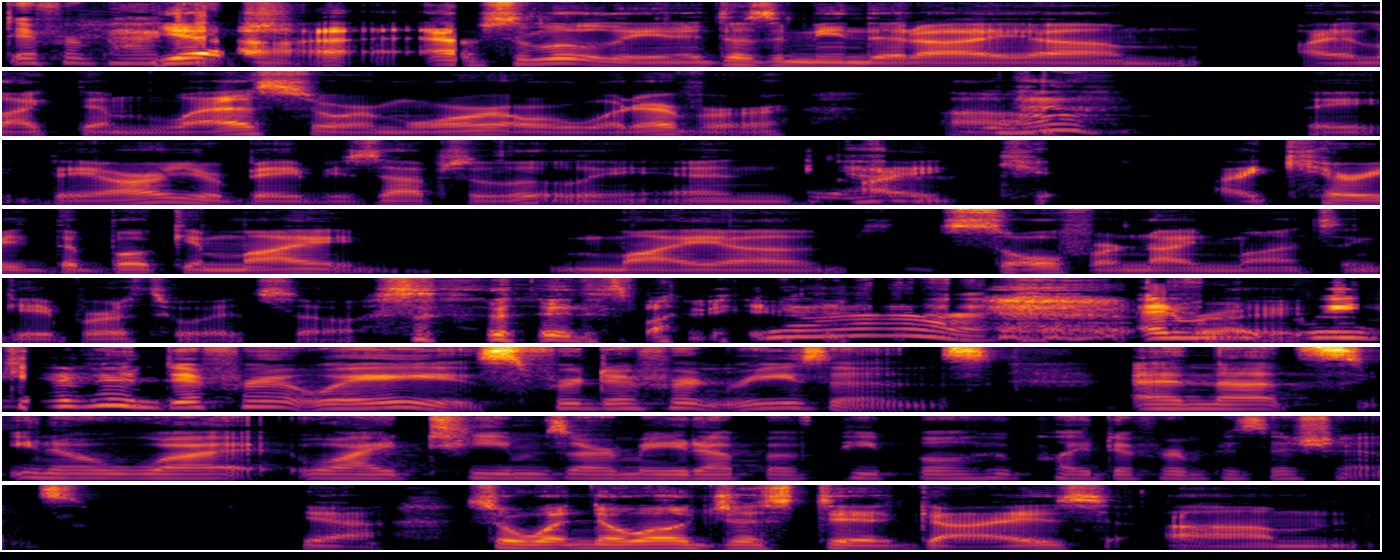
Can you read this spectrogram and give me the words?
Different Yeah, package. a absolutely, and it doesn't mean that I, um, I like them less or more or whatever. Um, Yeah. they they are your babies, absolutely, and Yeah. I I carried the book in my my, uh, soul for 9 months and gave birth to it, so it is my baby. Yeah, and we we give in different ways for different reasons, and that's, you know, what why teams are made up of people who play different positions. Yeah. So what Noelle just did, guys, um,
